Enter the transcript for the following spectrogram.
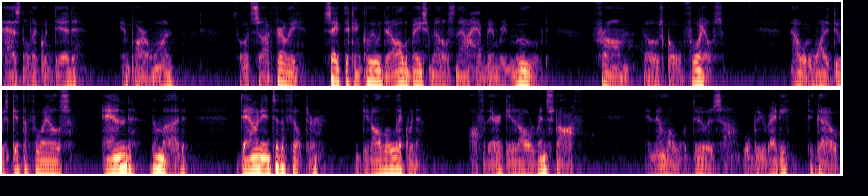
as the liquid did in part one. So it's uh, fairly safe to conclude that all the base metals now have been removed from those gold foils. Now what we want to do is get the foils and the mud down into the filter, get all the liquid off of there, get it all rinsed off, and then what we'll do is uh, we'll be ready to go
